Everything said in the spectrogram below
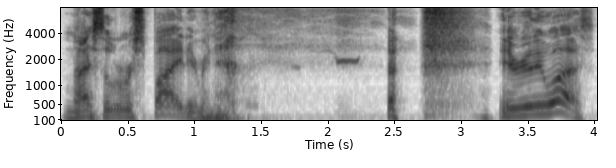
nice little respite every now. it really was.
